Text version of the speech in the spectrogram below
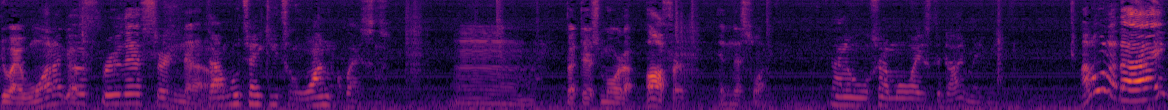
Do I want to go through this or no? That will take you to one quest. Mm, but there's more to offer in this one. And also more ways to die, maybe. I don't want to die.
